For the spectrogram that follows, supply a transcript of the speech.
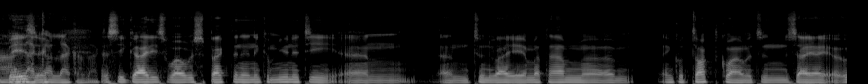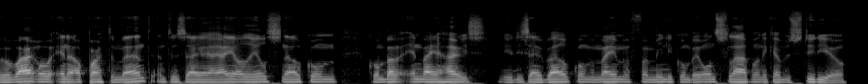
Ah, bezig. Lekker, lekker, lekker. Dus die guy die is well respected in de community. En, en toen wij met hem ehm, in contact kwamen, toen zei hij, we waren in een appartement en toen zei hij al heel snel, kom, kom bij, in mijn huis. Jullie zijn welkom bij mij en mijn familie, kom bij ons slapen, want ik heb een studio.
